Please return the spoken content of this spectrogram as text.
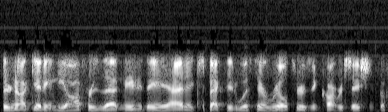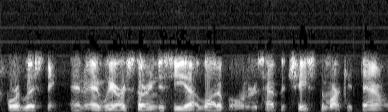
they're not getting the offers that maybe they had expected with their realtors in conversations before listing. And, and we are starting to see a lot of owners have to chase the market down.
